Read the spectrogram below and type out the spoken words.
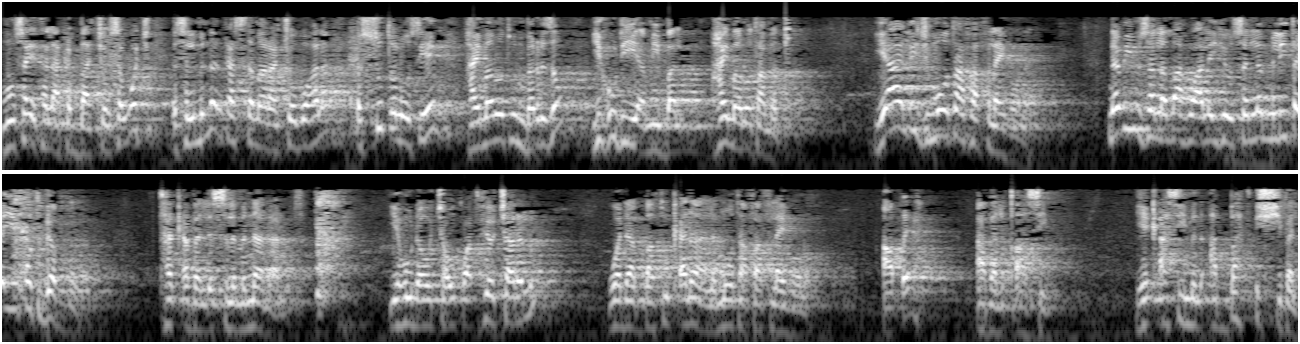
ሙሳ የተላከባቸው ሰዎች እስልምናን ካስተማራቸው በኋላ እሱ ጥሎ ሲሄድ ሃይማኖቱን በርዘው ይሁዲያ የሚባል ሃይማኖት አመጡ። ያ ልጅ ሞት አፋፍ ላይ ሆነ። ነቢዩ ሰለላሁ ዐለይሂ ወሰለም ሊጠይቁት ገቡ። ተቀበል እስልምናን አሉት። ይሁዳዎች አውቆ አጥፊዎች አይደሉ? ወደ አባቱ ቀና አለ ሞት አፋፍ ላይ ሆኖ። አጢዕ አበል ቃሲም። የቃሲምን አባት እሺ በል።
